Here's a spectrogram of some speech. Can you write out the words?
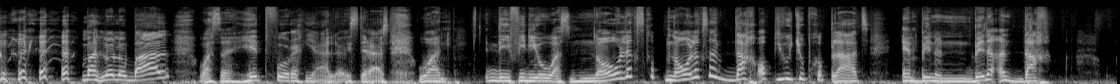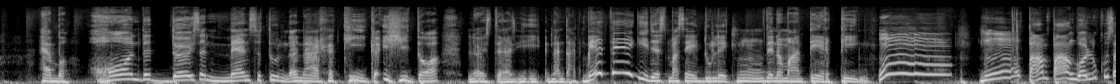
maar Lolobal was een hit vorig jaar, luisteraars. Want die video was nauwelijks, nauwelijks een dag op YouTube geplaatst. En binnen, binnen een dag hebben honderdduizend mensen toen naar gekeken. Is het toch? Luister, en dat met tegen. Dus maar zij doe ik mm, de normaal 13. Mm, mm, pam pam, go look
